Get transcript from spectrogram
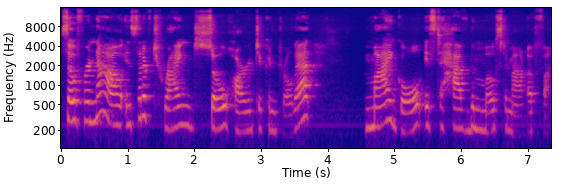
So for now, instead of trying so hard to control that, my goal is to have the most amount of fun.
